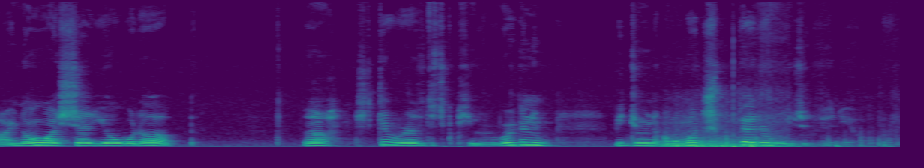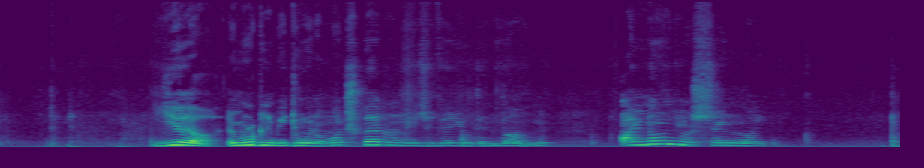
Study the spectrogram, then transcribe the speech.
I know I said, yo, what up? Ugh, just get rid of this computer. We're gonna be doing a much better music video. Yeah, and we're gonna be doing a much better music video than them. I know you're saying like,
